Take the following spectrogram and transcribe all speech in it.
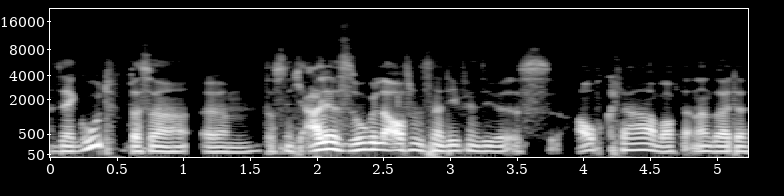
sehr gut, dass er, ähm, dass nicht alles so gelaufen ist in der Defensive, ist auch klar, aber auf der anderen Seite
